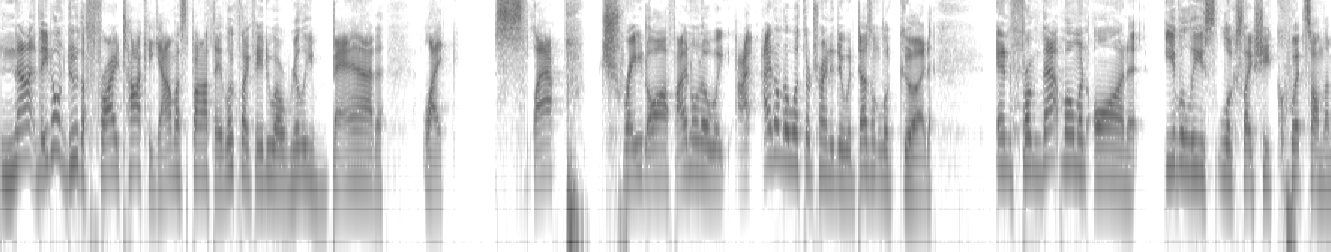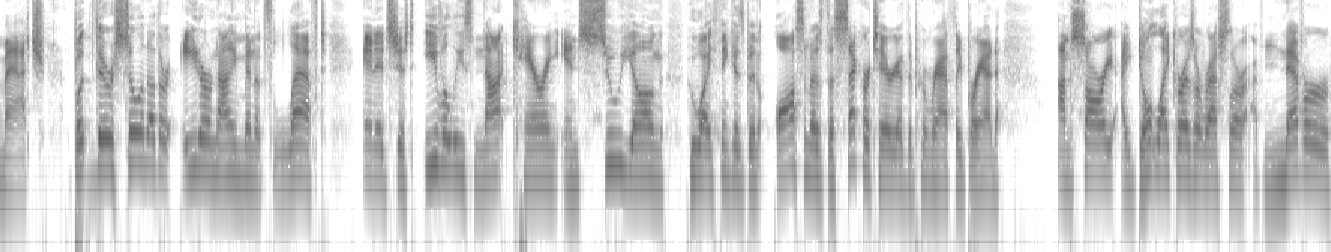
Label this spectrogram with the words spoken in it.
not they don't do the Frye Takayama spot. They look like they do a really bad like slap trade off. I don't know. what- I, I don't know what they're trying to do. It doesn't look good. And from that moment on, Ivelisse looks like she quits on the match. But there's still another eight or nine minutes left, and it's just Ivelisse not caring, and Su Yung, who I think has been awesome as the secretary of the Puma Athlete brand. I'm sorry, I don't like her as a wrestler. I've never.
